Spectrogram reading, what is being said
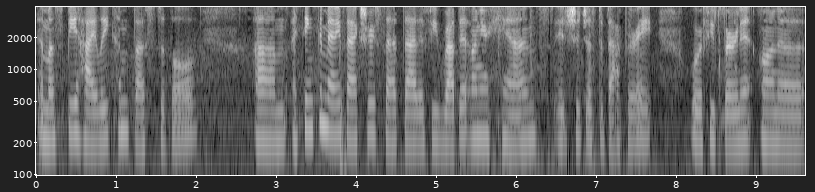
It must be highly combustible. Um, I think the manufacturer said that if you rub it on your hands, it should just evaporate, or if you burn it on a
